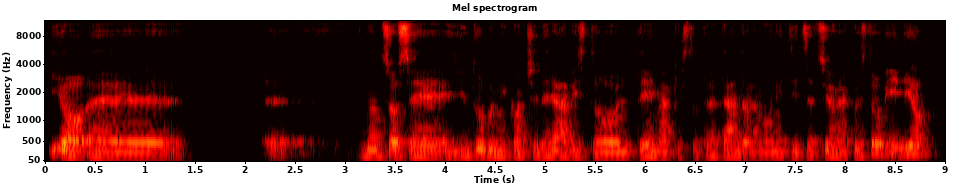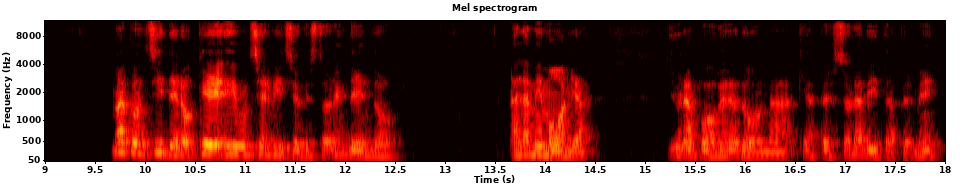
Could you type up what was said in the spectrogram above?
io eh, eh, non so se youtube mi concederà visto il tema che sto trattando la monetizzazione a questo video ma considero che è un servizio che sto rendendo alla memoria di una povera donna che ha perso la vita per me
